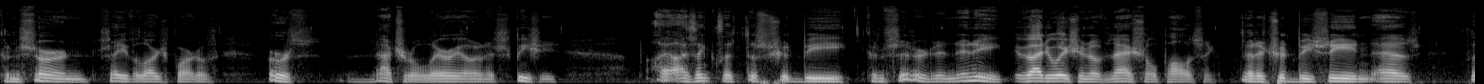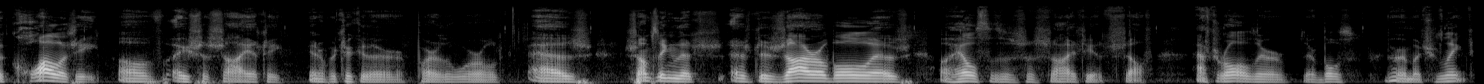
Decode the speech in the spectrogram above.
concern, save a large part of Earth's natural area and its species. I, I think that this should be considered in any evaluation of national policy, that it should be seen as the quality of a society in a particular part of the world as something that's as desirable as a health of the society itself. After all, they're, they're both very much linked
